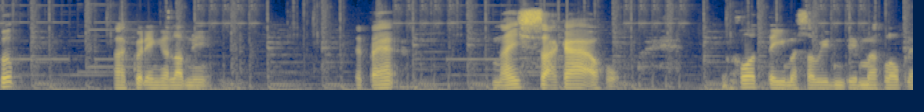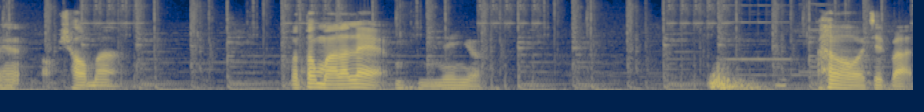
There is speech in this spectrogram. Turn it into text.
ปึ๊บอะกดเองกันรอบนี้ เสร็จไปฮะไนท์ซาก้าโอ้โหโคตรตีมาสวินตีมากลบเลยฮะชอบมาก มันต้องมาแล้วแหละนี่เหรออ๋อเจ็ดบาท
